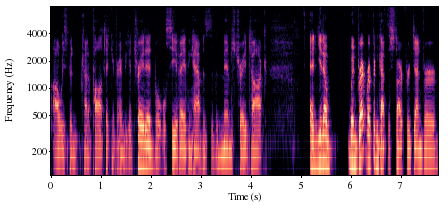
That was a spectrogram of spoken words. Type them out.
always been kind of politicking for him to get traded, but we'll see if anything happens to the Mims trade talk. And you know when Brett Rypien got the start for Denver,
